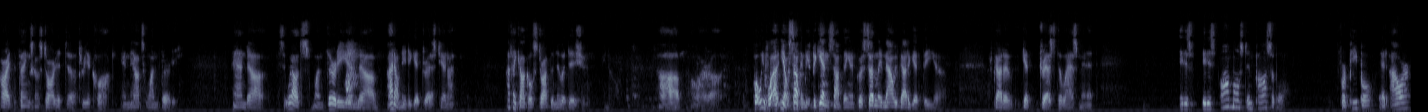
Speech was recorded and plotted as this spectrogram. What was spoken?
all right, the thing's going to start at uh, 3 o'clock and now it's one thirty. And uh, I said, well, it's one thirty, and uh, I don't need to get dressed yet. I, I think I'll go start the new edition, you know, uh, or uh, what we, you know, something. We begin something, and of course, suddenly now we've got to get the, uh, we've got to get dressed at the last minute. It is, it is almost impossible for people at our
